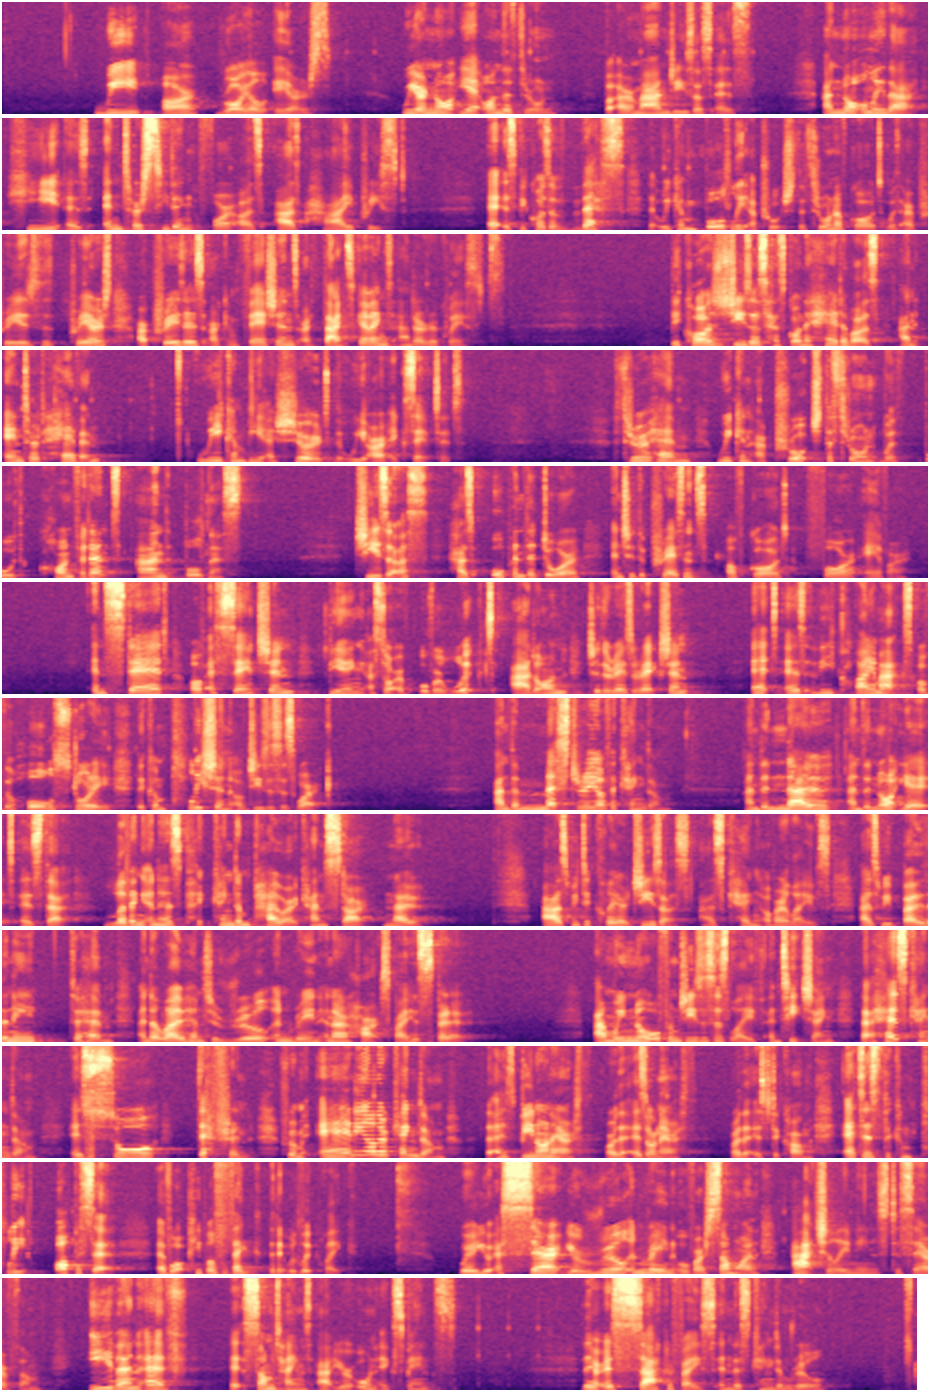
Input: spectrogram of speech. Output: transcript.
We are royal heirs. We are not yet on the throne, but our man Jesus is. And not only that, he is interceding for us as high priest It is because of this that we can boldly approach the throne of God with our prayers, our praises, our confessions, our thanksgivings, and our requests. Because Jesus has gone ahead of us and entered heaven, we can be assured that we are accepted. Through him, we can approach the throne with both confidence and boldness. Jesus has opened the door into the presence of God forever. Instead of ascension being a sort of overlooked add on to the resurrection, it is the climax of the whole story, the completion of Jesus' work. And the mystery of the kingdom, and the now and the not yet, is that living in his kingdom power can start now as we declare Jesus as King of our lives, as we bow the knee to Him and allow Him to rule and reign in our hearts by His Spirit. And we know from Jesus' life and teaching that His kingdom is so different from any other kingdom that has been on earth or that is on earth or that is to come. It is the complete opposite of what people think that it would look like where you assert your rule and reign over someone actually means to serve them, even if it's sometimes at your own expense. There is sacrifice in this kingdom rule,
